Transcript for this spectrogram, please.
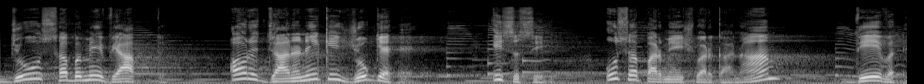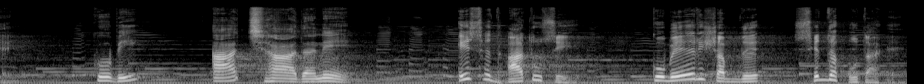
जो सब में व्याप्त और जानने के योग्य है। इससे उस परमेश्वर का नाम देव है। कुबि आच्छादने। इस धातु से कुबेर शब्द सिद्ध होता है।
